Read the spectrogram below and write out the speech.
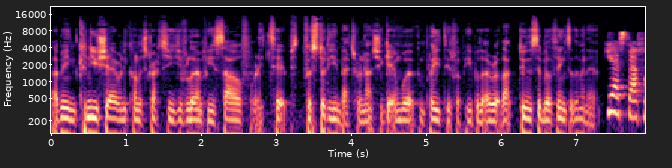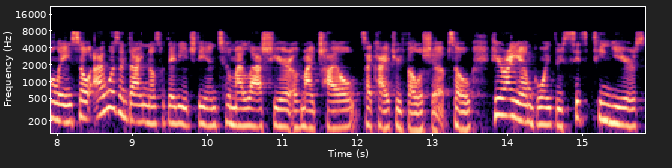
I mean, can you share any kind of strategies you've learned for yourself or any tips for studying better and actually getting work completed for people that are at that doing similar things at the minute? Yes, definitely. So I wasn't diagnosed with ADHD until my last year of my child psychiatry fellowship. So here I am going through 16 years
